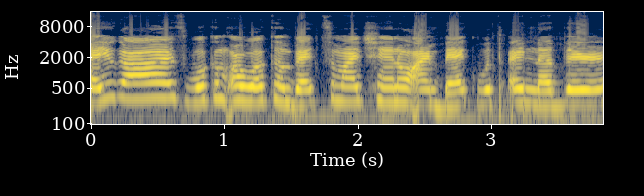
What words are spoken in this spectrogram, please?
hey you guys. Welcome or welcome back to my channel. I'm back with another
